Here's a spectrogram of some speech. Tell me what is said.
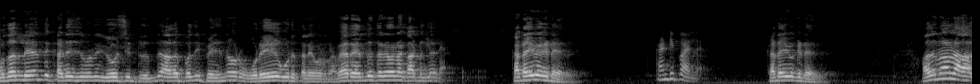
முதல்ல இருந்து கடைசி வரை யோசிச்சுட்டு இருந்து அதை பத்தி பேசினவர் ஒரே ஒரு தலைவர் தான். வேற எந்த தலைவரை காட்டுங்க? கிடையவே கிடையாது. கண்டிப்பா இல்ல. கிடையவே கிடையாது. அதனால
